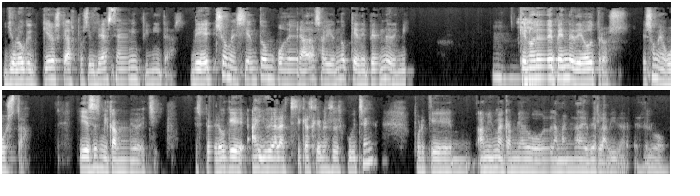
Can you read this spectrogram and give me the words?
Yo lo que quiero es que las posibilidades sean infinitas. De hecho, me siento empoderada sabiendo que depende de mí, que no depende de otros. Eso me gusta. Y ese es mi cambio de chip. Espero que ayude a las chicas que nos escuchen, porque a mí me ha cambiado la manera de ver la vida, desde luego.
